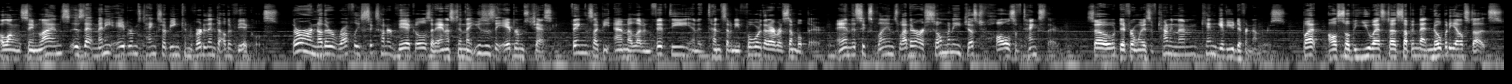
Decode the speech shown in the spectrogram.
Along the same lines is that many Abrams tanks are being converted into other vehicles. There are another roughly 600 vehicles at Anniston that uses the Abrams chassis, things like the M1150 and the 1074 that are assembled there, and this explains why there are so many just hulls of tanks there. So, different ways of counting them can give you different numbers. But also, the US does something that nobody else does.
